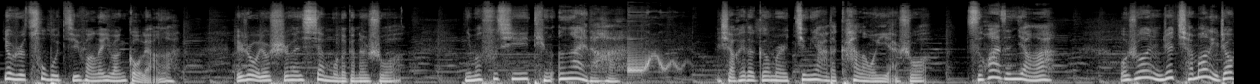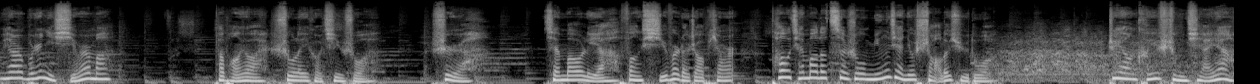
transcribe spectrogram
又是猝不及防的一碗狗粮啊！于是我就十分羡慕的跟他说：“你们夫妻挺恩爱的哈。”小黑的哥们儿惊讶的看了我一眼，说：“此话怎讲啊？”我说：“你这钱包里照片不是你媳妇儿吗？”他朋友啊舒了一口气说：“是啊，钱包里啊放媳妇儿的照片，掏钱包的次数明显就少了许多，这样可以省钱呀。”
